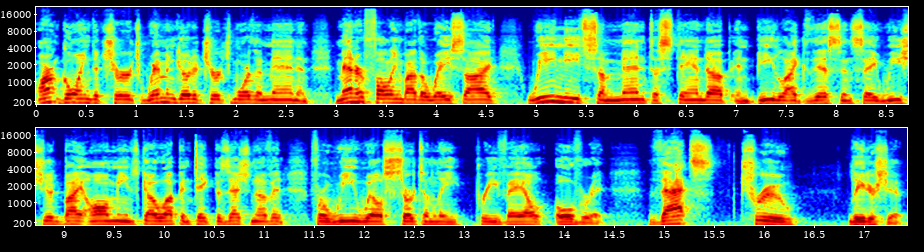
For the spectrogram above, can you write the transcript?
aren't going to church. Women go to church more than men, and men are falling by the wayside. We need some men to stand up and be like this and say, We should by all means go up and take possession of it, for we will certainly prevail over it. That's true leadership.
